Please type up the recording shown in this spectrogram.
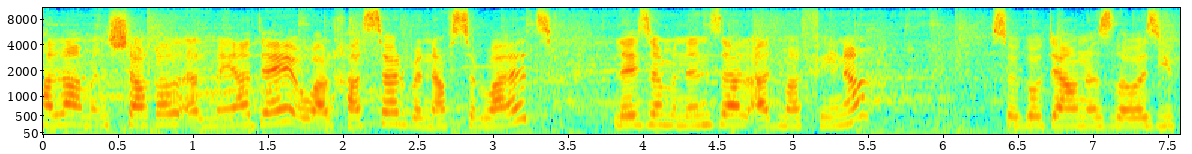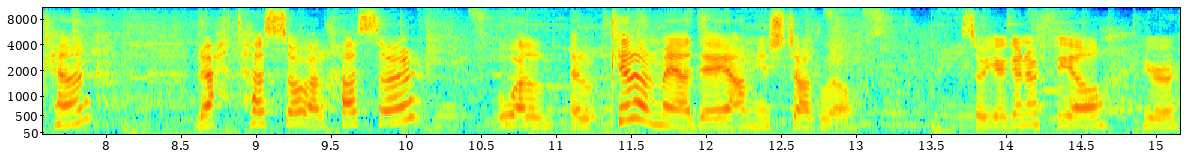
هلا بنشغل الميادة والخصر بنفس الوقت. لازم ننزل قد ما فينا. So go down as low as you can. راح تحسوا الخصر وكل الميادة عم يشتغلوا. So you're gonna feel your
